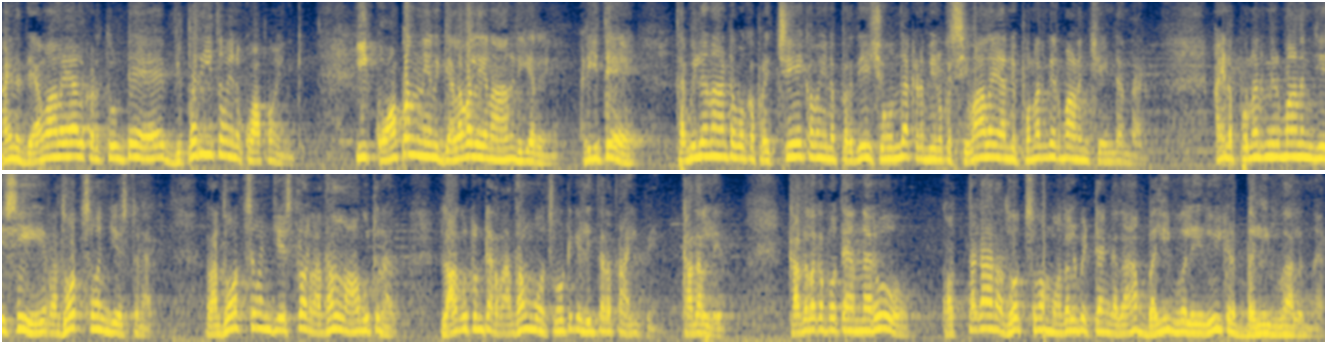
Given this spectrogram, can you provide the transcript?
ఆయన దేవాలయాలు కడుతుంటే విపరీతమైన కోపం ఆయనకి. ఈ కోపం నేను గెలవలేనా అని అడిగారు ఆయన. అడిగితే తమిళనాట ఒక ప్రత్యేకమైన ప్రదేశం ఉంది. అక్కడ మీరు ఒక శివాలయాన్ని పునర్నిర్మాణం చేయండి అన్నారు. ఆయన పునర్నిర్మాణం చేసి రథోత్సవం చేస్తున్నారు. రథోత్సవం చేస్తూ రథం లాగుతున్నారు. లాగుతుంటే రథం ఓ చోటుకి వెళ్ళిన తర్వాత ఆగిపోయింది. కదలలేదు. కదలకపోతే అన్నారు కొత్తగా రథోత్సవం మొదలు పెట్టాం కదా బలి ఇవ్వలేదు ఇక్కడ బలి ఇవ్వాలన్నారు.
